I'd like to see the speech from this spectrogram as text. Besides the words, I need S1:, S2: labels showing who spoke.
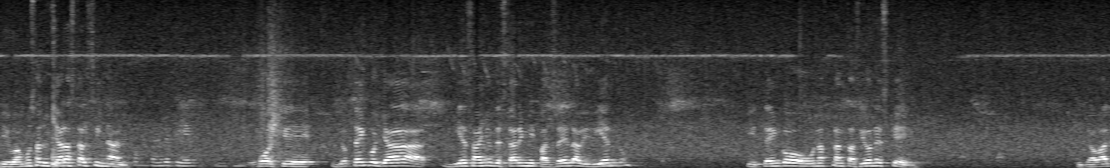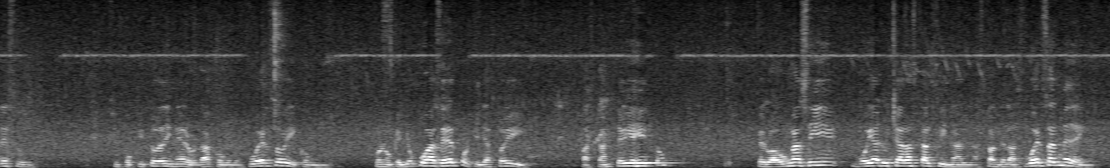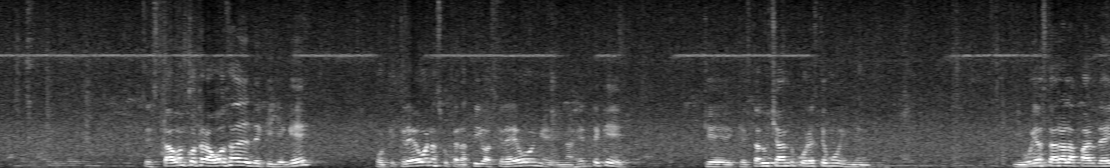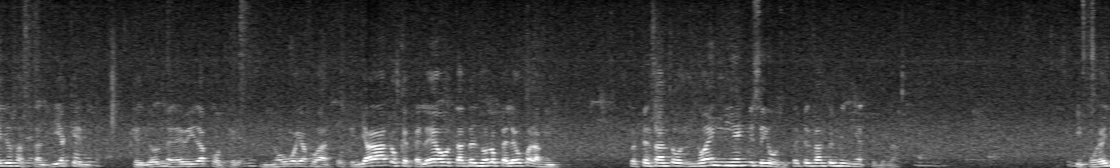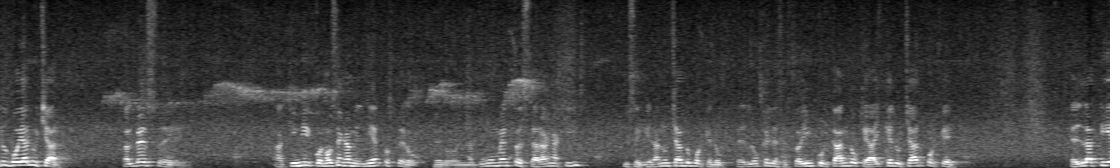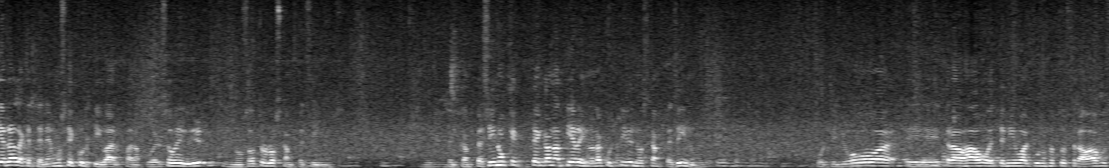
S1: y vamos a luchar hasta el final. Porque yo tengo ya 10 años de estar en mi parcela viviendo y tengo unas plantaciones que, que ya vale su, su poquito de dinero, ¿verdad? Con el esfuerzo y con, con lo que yo puedo hacer porque ya estoy bastante viejito, pero aún así voy a luchar hasta el final, hasta donde las fuerzas me den. He estado en Cotrabosa desde que llegué, porque creo en las cooperativas, creo en, la gente que, que, está luchando por este movimiento. Y voy a estar a la par de ellos hasta el día que, que Dios me dé vida, porque no voy a jugar, porque ya lo que peleo, tal vez no lo peleo para mí. Estoy pensando no en, ni en mis hijos, estoy pensando en mis nietos, ¿verdad? Y por ellos voy a luchar. Tal vez eh, aquí ni conocen a mis nietos, pero, pero en algún momento estarán aquí y seguirán luchando porque es lo que les estoy inculcando, que hay que luchar porque es la tierra la que tenemos que cultivar para poder sobrevivir nosotros los campesinos. El campesino que tenga una tierra y no la cultive no es campesino. Porque yo eh, he trabajado, he tenido algunos otros trabajos,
